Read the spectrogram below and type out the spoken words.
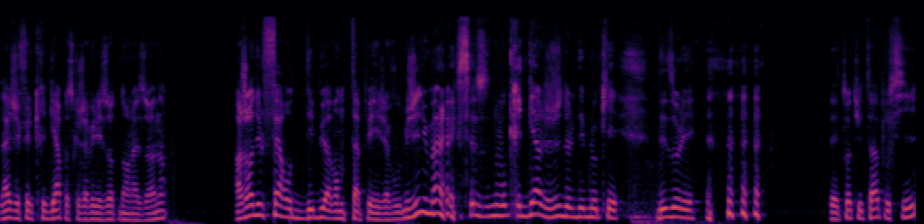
Là, j'ai fait le cri de guerre parce que j'avais les autres dans la zone. Alors j'aurais dû le faire au début avant de taper, j'avoue. Mais j'ai du mal avec ce, nouveau cri de guerre, j'ai juste de le débloquer. Désolé. Et toi, tu tapes aussi.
